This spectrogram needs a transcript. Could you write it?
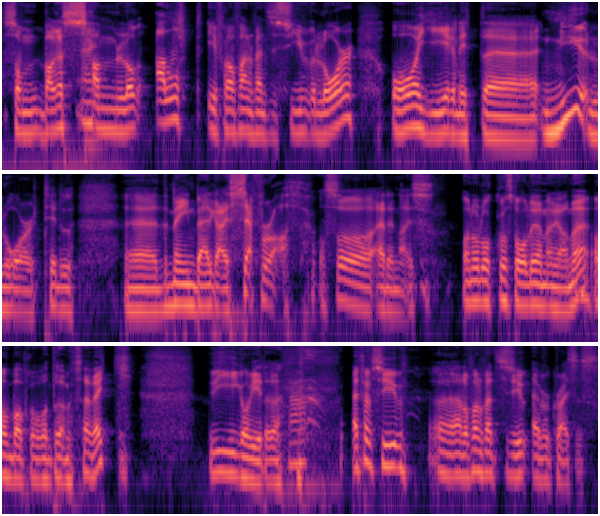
som bare samler alt ifra Final Fantasy 7 law og gir litt uh, ny law til uh, the main bad guy Sephiroth. Og så er det nice. Og når dere står igjen i øynene og bare prøver å drømme seg vekk Vi går videre. FF7, eh, eller Final Fantasy 7 Ever Crisis.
